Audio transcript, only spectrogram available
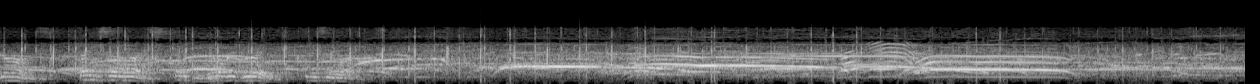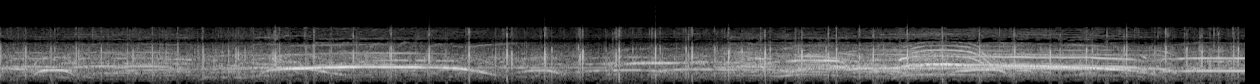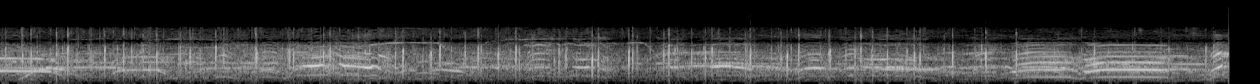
drums. Thank you so much. Thank you. Y'all great. Thanks a lot.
